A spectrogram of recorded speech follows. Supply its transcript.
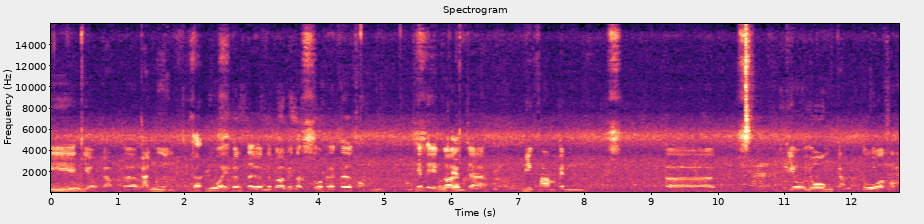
มีอืม เกี่ยวกับเอ่อการเมืองจ้ะด้วยเพิ่มเติมแล้วก็ด้วยตัวคาแรคเตอร์ของของเข้มเองของก็เข้ม จะมีความเป็นเอ่อ เกี่ยวโยงกับตัวของ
